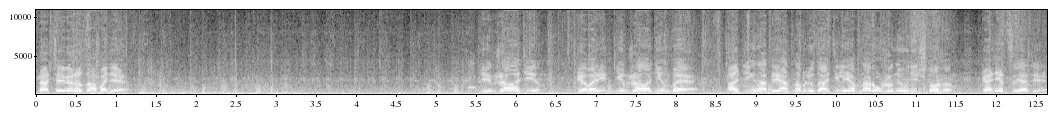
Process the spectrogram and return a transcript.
на северо-западе! Кинжал-1. Говорит Кинжал-1Б. Один отряд наблюдателей обнаружен и уничтожен. Конец связи.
